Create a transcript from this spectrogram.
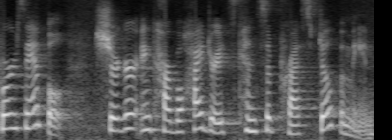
For example, sugar and carbohydrates can suppress dopamine,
